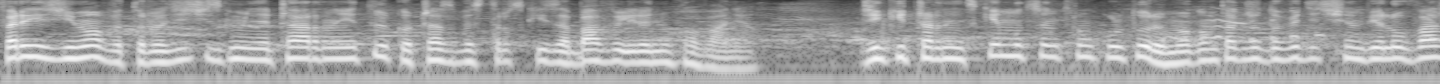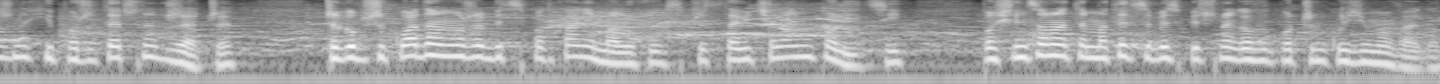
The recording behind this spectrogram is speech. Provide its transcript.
Ferie zimowe to dla dzieci z gminy Czarne nie tylko czas beztroskiej zabawy i leniuchowania. Dzięki Czarnickiemu Centrum Kultury mogą także dowiedzieć się wielu ważnych i pożytecznych rzeczy, czego przykładem może być spotkanie maluchów z przedstawicielami policji poświęcone tematyce bezpiecznego wypoczynku zimowego.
